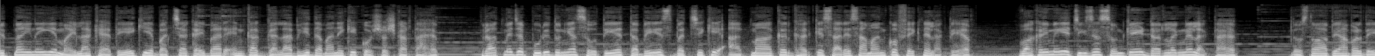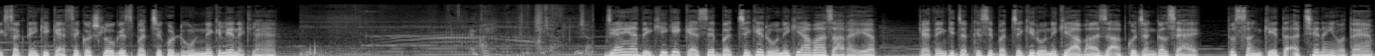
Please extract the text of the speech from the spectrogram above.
इतना ही नहीं, ये महिला कहती है कि ये बच्चा कई बार इनका गला भी दबाने की कोशिश करता है। रात में जब पूरी दुनिया सोती है, तभी इस बच्चे की आत्मा आकर घर के सारे सामान को फेंकने लगती है। वाकई में ये चीज़ें सुन के ही डर लगने लगता है। दोस्तों, आप यहाँ पर देख सकते हैं कि कैसे कुछ लोग इस बच्चे को ढूँढने के लिए निकले हैं। जी हाँ यहाँ देखिए कि कैसे बच्चे के रोने की आवाज़ आ रही है। कहते हैं कि जब किसी बच्चे की रोने की आवाज़ आपको जंगल से आए तो संकेत अच्छे नहीं होते हैं।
